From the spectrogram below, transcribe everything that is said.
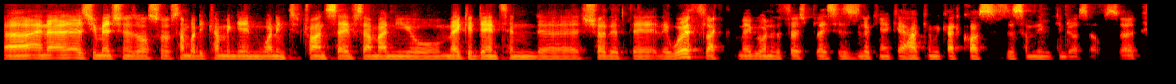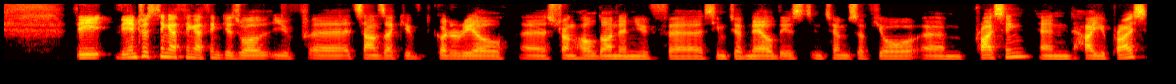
Uh, and uh, as you mentioned, there's also somebody coming in wanting to try and save some money or make a dent and uh, show that they're, they're worth. Like maybe one of the first places looking, okay, how can we cut costs? Is this something we can do ourselves? So the the interesting I think I think as well, you've uh, it sounds like you've got a real uh, strong hold on, and you've uh, seemed to have nailed this in terms of your um, pricing and how you price.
